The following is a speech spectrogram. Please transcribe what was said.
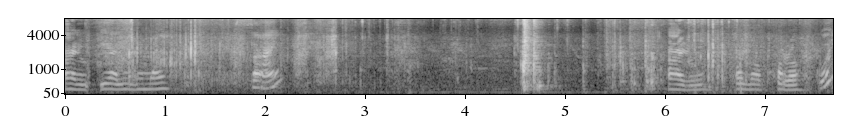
আৰু এয়া ল'লোঁ মই ছাই। আৰু অলপ সৰহকৈ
